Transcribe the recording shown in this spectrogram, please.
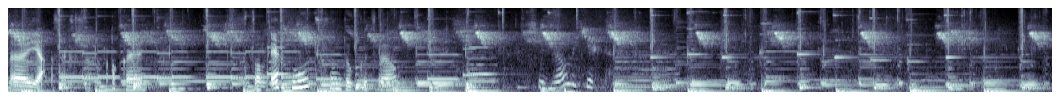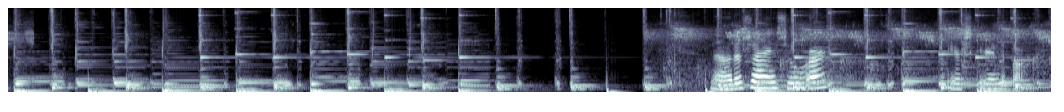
Eh ja, zegt ze. Oké. Als het dan echt moet, dan doe ik het wel. Zit wel met je. Nou, daar zijn ze hoor. Eerste keer in de bak.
